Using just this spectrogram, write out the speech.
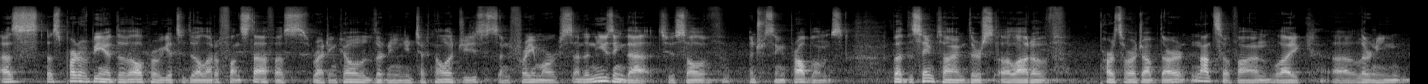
as, as part of being a developer, we get to do a lot of fun stuff as writing code, learning new technologies and frameworks, and then using that to solve interesting problems. But at the same time, there's a lot of parts of our job that are not so fun, like uh, learning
